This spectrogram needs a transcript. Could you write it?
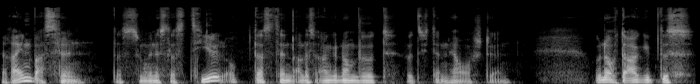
reinbasteln. Das ist zumindest das Ziel. Ob das denn alles angenommen wird, wird sich dann herausstellen. Und auch da gibt es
